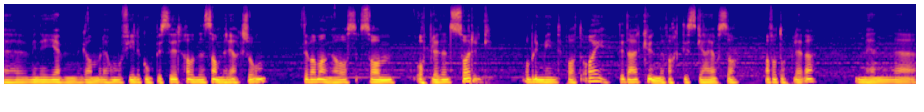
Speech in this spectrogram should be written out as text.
eh, mine jevngamle homofile kompiser hadde den samme reaksjonen. Det var mange av oss som opplevde en sorg og ble minnet på at oi, det der kunne faktisk jeg også ha fått oppleve. Men eh,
